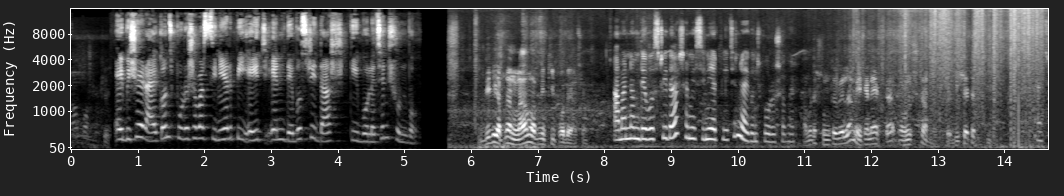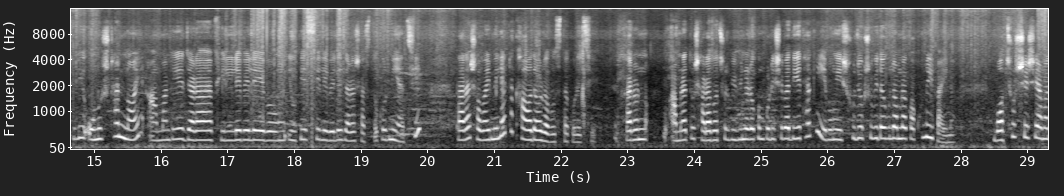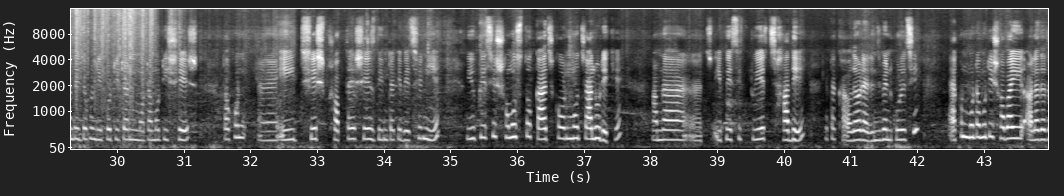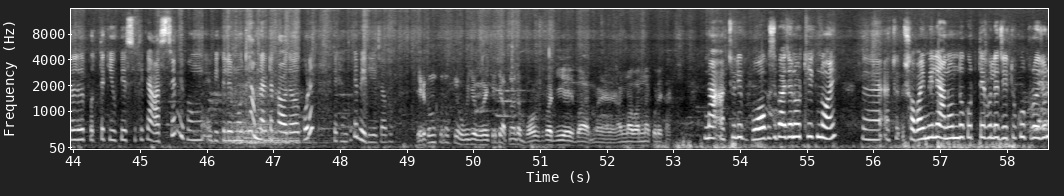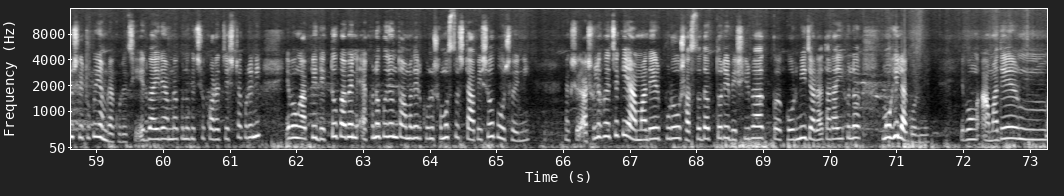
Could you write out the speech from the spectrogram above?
এই বিষয়ে রায়গঞ্জ পুরসভার senior PH N Debashree Das কি বলেছেন শুনব। দিদি আপনার নাম আপনি কি পদে আছেন? আমার নাম দেবশ্রী দাস আমি সিনিয়র পেয়েছেন রায়গঞ্জ পৌরসভার। আমরা শুনতে পেলাম এখানে একটা অনুষ্ঠান হচ্ছে। বিষয়টা কি? অ্যাকচুয়ালি অনুষ্ঠান নয়, আমাদের যারা ফিল্ড লেভেলে এবং ইউপিএসসি লেভেলে যারা স্বাস্থ্যকর্মী আছে, তারা সবাই মিলে একটা খাওয়া দাওয়ার ব্যবস্থা করেছে। কারণ আমরা তো সারা বছর বিভিন্ন রকম পরিষেবা দিয়ে থাকি এবং এই সুযোগ সুবিধাগুলো আমরা কখনোই পাই না। বছর শেষে আমাদের যখন রিপোর্ট রিটার্ন মোটামুটি শেষ, তখন এই শেষ, সপ্তাহের শেষ দিনটাকে বেছে নিয়ে ইউপিএসসির সমস্ত কাজকর্ম চালু রেখে আমরা ইউপিএসসি টু এর ছাদে একটা খাওয়া দাওয়ার অ্যারেঞ্জমেন্ট করেছি। এখন মোটামুটি সবাই আলাদা আলাদা প্রত্যেক ইউপিএসসি থেকে আসছেন এবং বিকেলের মধ্যে আমরা একটা খাওয়া দাওয়া করে এখান থেকে বেরিয়ে যাব। এরকম কোনো কি অভিযোগ হয়েছে যে আপনারা বক্স বাজিয়ে বা রান্না বান্না করে খাচ্ছেন? না অ্যাকচুয়ালি বক্স বাজানো ঠিক নয়। সবাই মিলে আনন্দ করতে হলে যেটুকু প্রয়োজন সেটুকুই আমরা করেছি। এর বাইরে আমরা কোনো কিছু করার চেষ্টা করিনি এবং আপনি দেখতেও পাবেন এখনও পর্যন্ত আমাদের কোনো সমস্ত স্টাফ এসেও পৌঁছয়নি। আসলে হয়েছে কি আমাদের পুরো স্বাস্থ্য দপ্তরে বেশিরভাগ কর্মী যারা তারাই হলো মহিলা কর্মী। এবং আমাদের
